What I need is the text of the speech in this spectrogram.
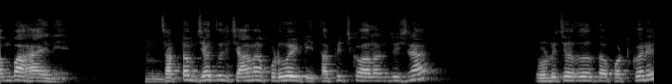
లంబాహాయ్ అని. చట్టం చేతులు చాలా పొడవైటి. తప్పించుకోవాలని చూసినా రెండు చేతులతో పట్టుకొని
